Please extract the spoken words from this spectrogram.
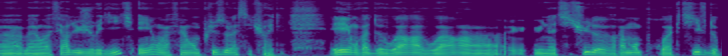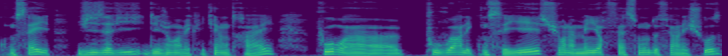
euh, ben, on va faire du juridique et on va faire en plus de la sécurité. Et on va devoir avoir une attitude vraiment proactive de conseil vis-à-vis des gens avec lesquels on travaille pour euh, pouvoir les conseiller sur la meilleure façon de faire les choses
